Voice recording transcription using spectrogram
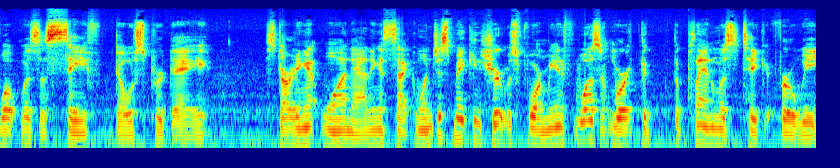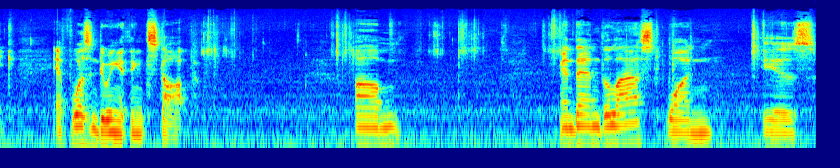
what was a safe dose per day starting at one adding a second one just making sure it was for me. And if it wasn't work the, the plan was to take it for a week. If it wasn't doing anything stop. Um, and then the last one is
